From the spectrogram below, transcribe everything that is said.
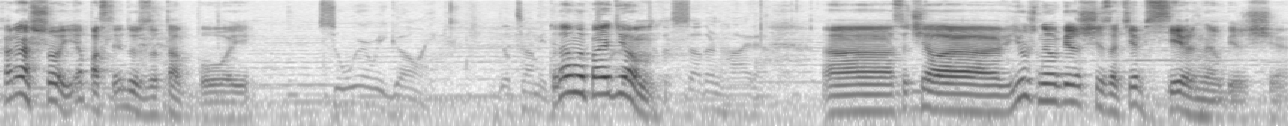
Хорошо, я последую за тобой. Куда мы пойдем? А, сначала в южное убежище, затем в северное убежище.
